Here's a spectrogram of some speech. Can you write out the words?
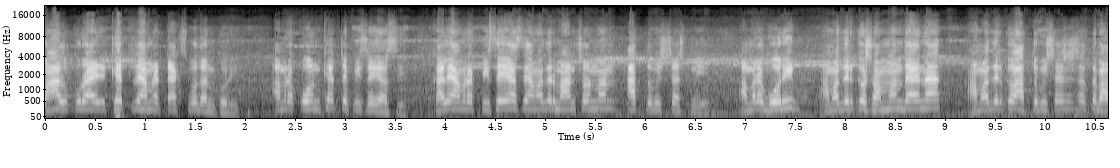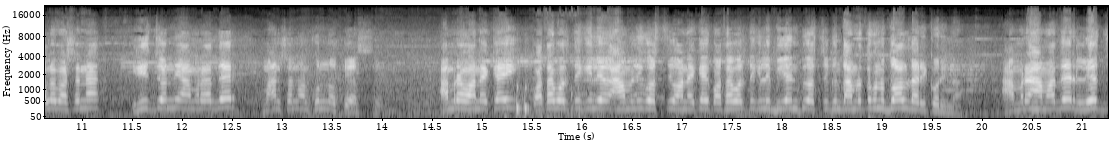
মাল ক্রয়ের ক্ষেত্রে আমরা ট্যাক্স প্রদান করি। আমরা কোন ক্ষেত্রে পিছিয়ে আছি? খালি আমরা পিছিয়ে আছি আমাদের মান সম্মান, আত্মবিশ্বাস নিয়ে। আমরা গরিব, আমাদেরকেও সম্মান দেয় না, আমাদেরকেও আত্মবিশ্বাসের সাথে ভালোবাসে না। এর জন্য আমাদের মান সম্মান ক্ষুণ্ণতি আসছে আমরা অনেকেই কথা বলতে গেলে আওয়ামী লীগ হচ্ছি, অনেকেই কথা বলতে গেলে বিএনপি হচ্ছে, কিন্তু আমরা তো কোনো দলদারি করি না। আমরা আমাদের ন্যায্য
